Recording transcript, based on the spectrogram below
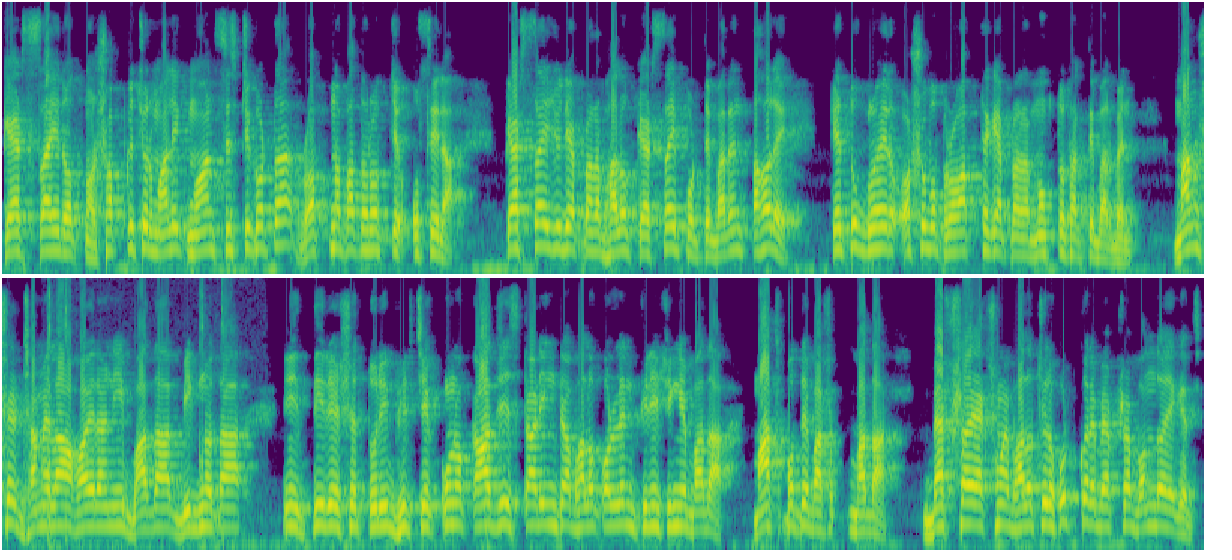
ক্যাটসাই রত্ন। সব কিছুর মালিক মহান সৃষ্টিকর্তা, রত্ন পাথর হচ্ছে ওসিলা ক্যাটসাই যদি আপনারা ভালো ক্যাটসাই পড়তে পারেন, তাহলে কেতু গ্রহের অশুভ প্রভাব থেকে আপনারা মুক্ত থাকতে পারবেন। মানুষের ঝামেলা, হয়রানি, বাধা, বিঘ্নতা তীরে এসে তরি ভিড়ছে, কোনো কাজই স্টার্টিংটা ভালো করলেন ফিনিশিংয়ে বাধা, মাঝপথে বাধা। ব্যবসায় একসময় ভালো ছিল, হুট করে ব্যবসা বন্ধ হয়ে গেছে।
